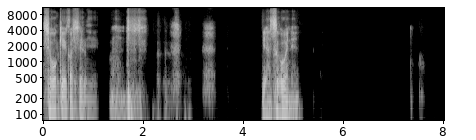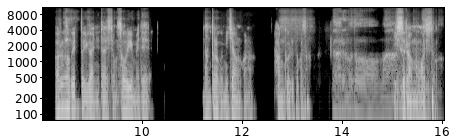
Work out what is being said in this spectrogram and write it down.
象形化してる。うん、いや、すごいね。アルファベット以外に対してもそういう目で、なんとなく見ちゃうのかな？ハングルとかさ。なるほど。まあ。イスラム文字とか。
